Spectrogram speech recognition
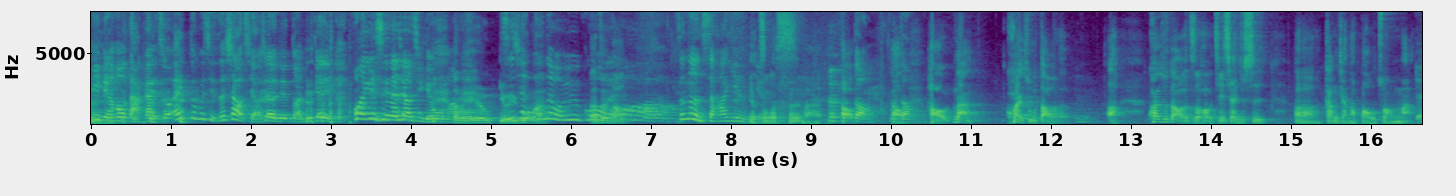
一年后打开说：“哎、欸，对不起，这效期好像有点短，你可以换一个新的效期给我吗？”他们有有遇过吗？真的有遇过、欸，真的、喔，真的很傻眼。有什么事吗？不懂，不懂。好，那快速到了，嗯啊，快速到了之后，接下来就是。呃，刚讲到包装嘛，对，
